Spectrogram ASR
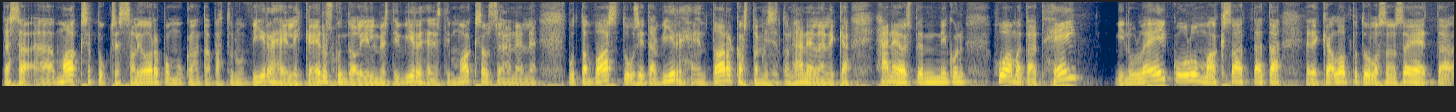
tässä maksatuksessa oli Orpon mukaan tapahtunut virhe, eli eduskunta oli ilmeisesti virheellisesti maksanut se hänelle, mutta vastuu siitä virheen tarkastamisesta on hänellä, eli hänen olisi pitänyt niin kuin huomata, että hei, minulle ei kuulu maksaa tätä. Eli lopputulos on se, että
